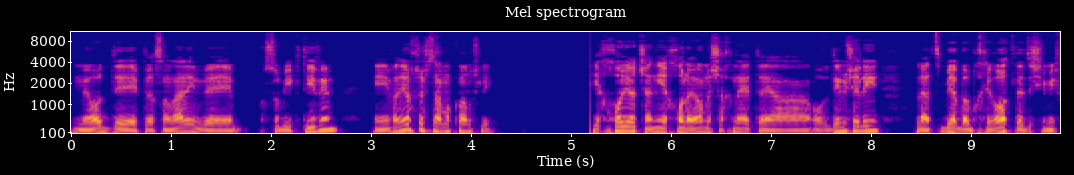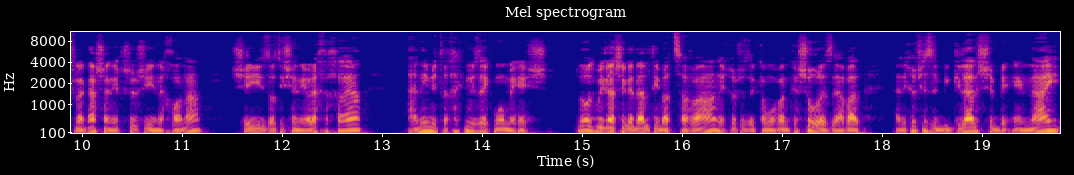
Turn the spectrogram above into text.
מאוד uh, פרסונליים וסובייקטיביים, uh, ואני לא חושב שזה המקום שלי. יכול להיות שאני יכול היום לשכנע את העובדים שלי להצביע בבחירות לאיזושהי מפלגה שאני חושב שהיא נכונה, שהיא זאתי שאני הולך אחריה, אני מתרחק מזה כמו מאש. לא רק בגלל שגדלתי בצבא, אני חושב שזה כמובן קשור לזה, אבל אני חושב שזה בגלל שבעיניי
